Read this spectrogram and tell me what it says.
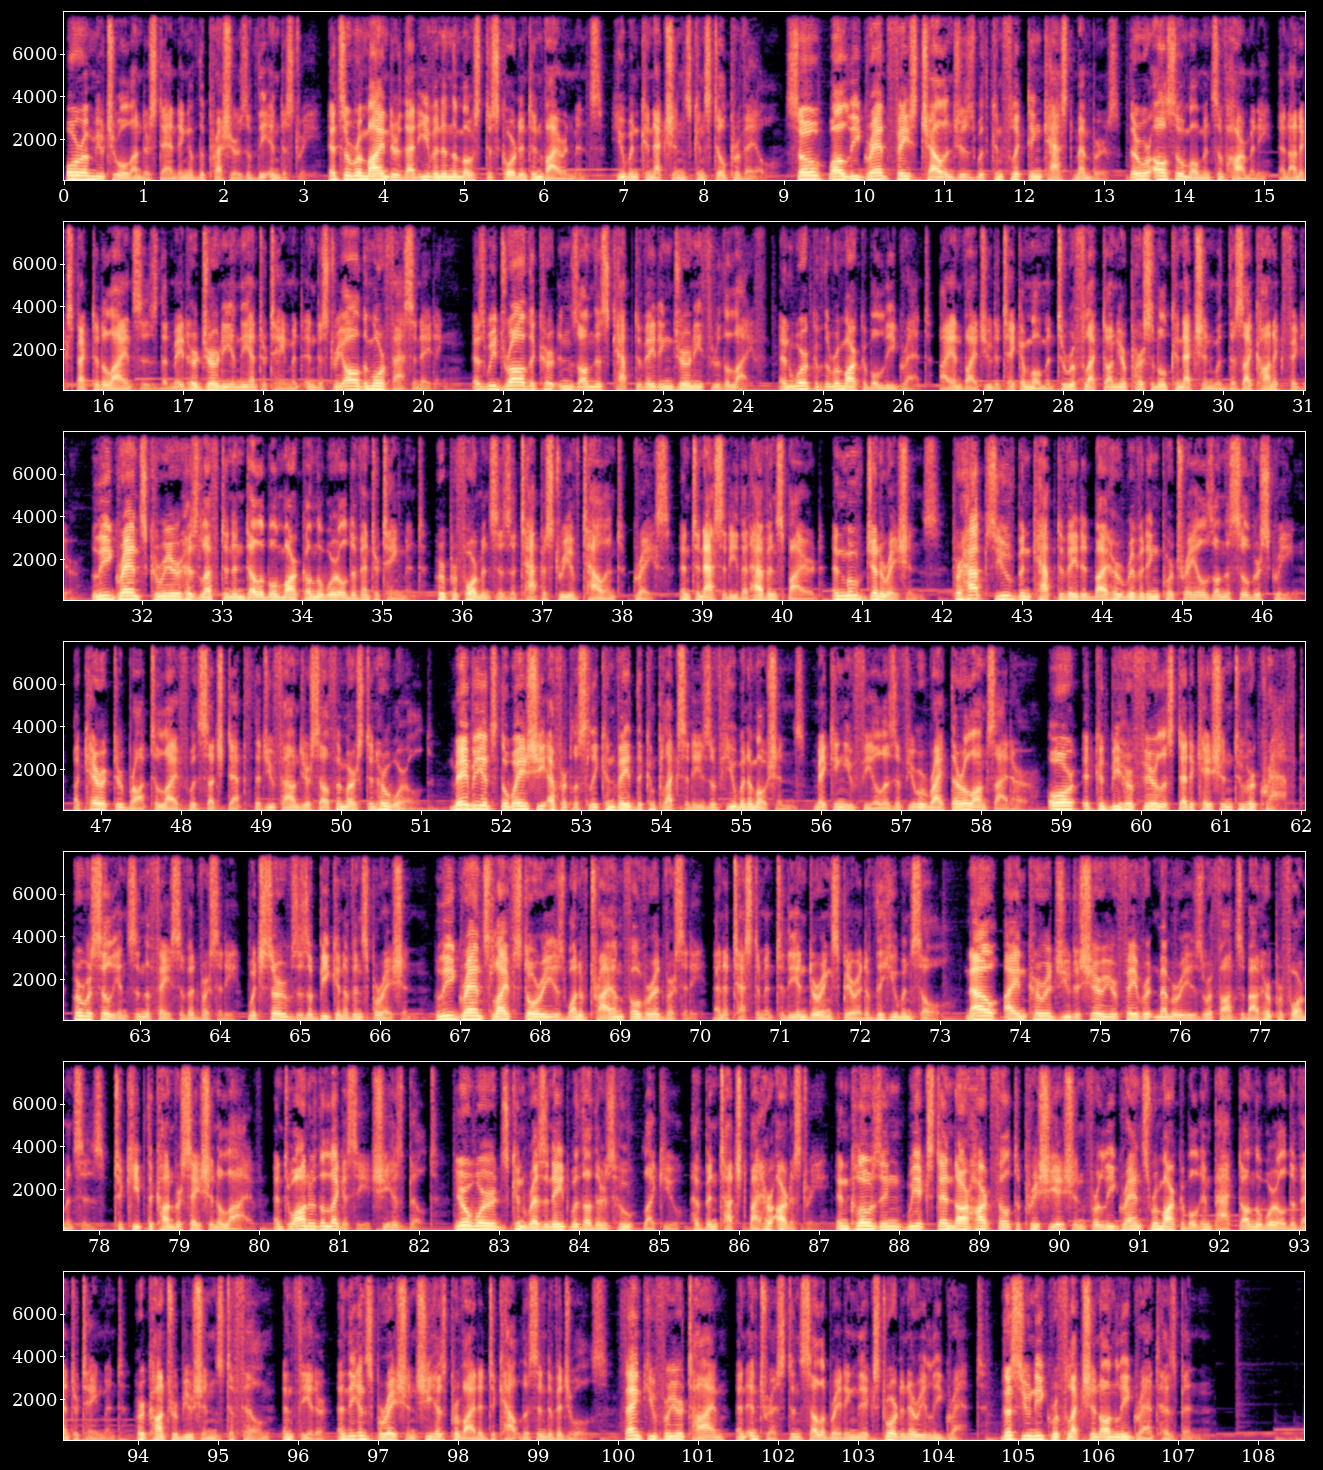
or a mutual understanding of the pressures of the industry. It's a reminder that even in the most discordant environments, human connections can still prevail. So, while Lee Grant faced challenges with conflicting cast members, there were also moments of harmony and unexpected alliances that made her journey in the entertainment industry all the more fascinating. As we draw the curtains on this captivating journey through the life and work of the remarkable Lee Grant, I invite you to take a moment to reflect on your personal connection with this iconic figure. Lee Grant's career has left an indelible mark on the world of entertainment. Her performances a tapestry of talent, grace, and tenacity that have inspired and moved generations. Perhaps you've been captivated by her riveting portrayals on the silver screen, a character brought to life with such depth that you found yourself immersed in her world. Maybe it's the way she effortlessly conveyed the complexities of human emotions, making you feel as if you were right there alongside her. Or it could be her fearless dedication to her craft, her resilience in the face of adversity, which serves as a beacon of inspiration. Lee Grant's life story is one of triumph over adversity and a testament to the enduring spirit of the human soul. Now, I encourage you to share your favorite memories or thoughts about her performances to keep the conversation alive and to honor the legacy she has built. Your words can resonate with others who, like you, have been touched by her artistry. In closing, we extend our heartfelt appreciation for Lee Grant's remarkable impact on the world of entertainment, her contributions to film and theater, and the inspiration she has provided to countless individuals. Thank you for your time and interest in celebrating the extraordinary Lee Grant. This unique reflection on Lee Grant has been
